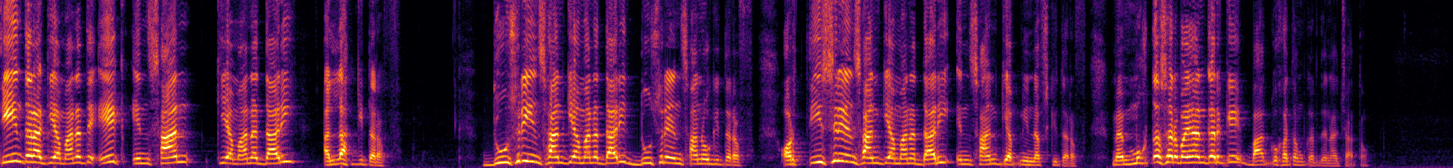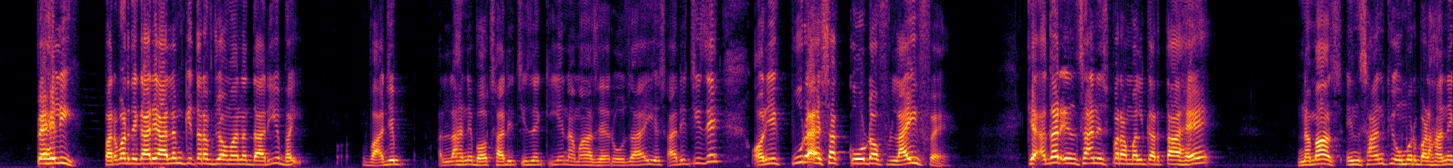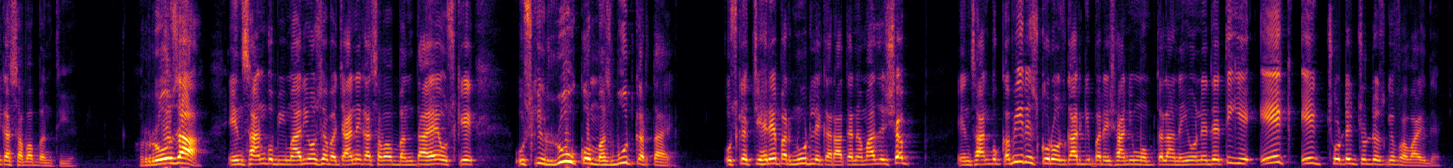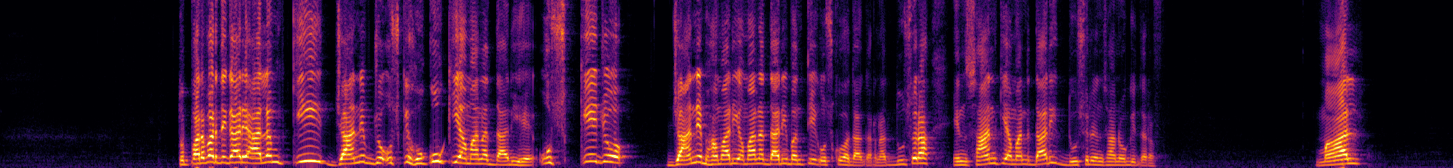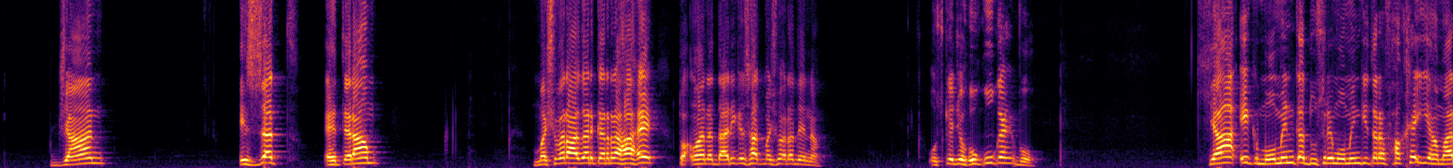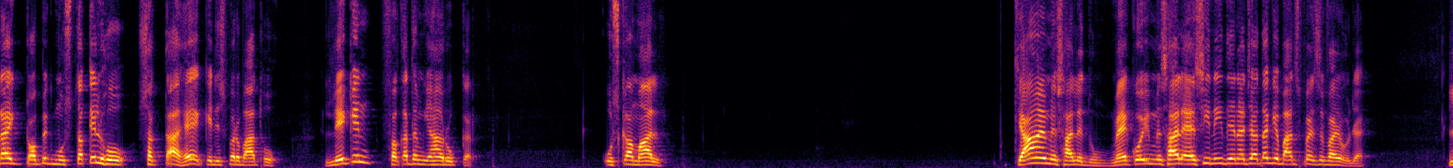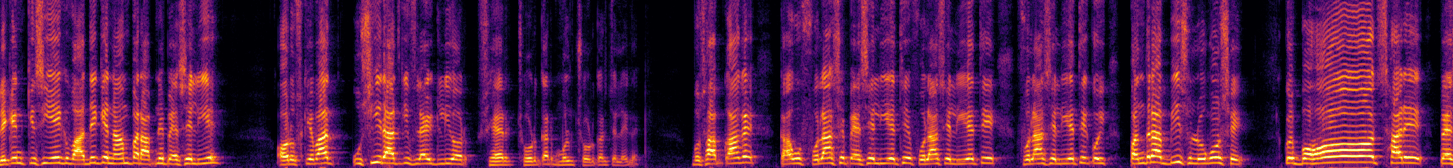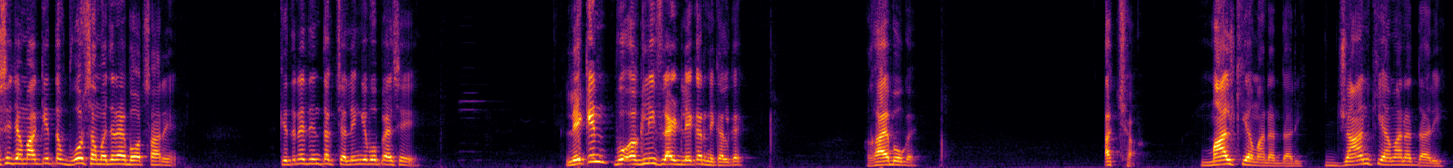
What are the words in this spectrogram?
तीन तरह की अमानत है। एक इंसान की अमानतदारी अल्लाह की तरफ़, दूसरी इंसान की अमानतदारी दूसरे इंसानों की तरफ़, और तीसरे इंसान की अमानतदारी इंसान की अपनी नफ्स की तरफ़। मैं मुख्तसर बयान करके बात को ख़त्म कर देना चाहता हूँ। पहली, परवरदिगार आलम की तरफ़ जो अमानतदारी है, भाई, वाजिब, अल्लाह ने बहुत सारी चीज़ें की हैं, नमाज़ है, रोज़ा है, ये सारी चीज़ें, और ये पूरा ऐसा कोड ऑफ़ लाइफ है कि अगर इंसान इस पर अमल करता है, नमाज़ इंसान की उम्र बढ़ाने का सबब बनती है। रोज़ा इंसान को बीमारियों से बचाने का सबब बनता है, उसके, उसकी रूह को मज़बूत करता है, उसके चेहरे पर नूर लेकर आता है। नमाज़ शब इंसान को कभी रिस्क रोज़गार की परेशानी मुबतला नहीं होने देती, ये एक एक छोटे छोटे उसके फवायद हैं। तो परवरदिगार आलम की जानब जो उसके हुकूक की अमानतदारी है, उसके जो जानब हमारी अमानतदारी बनती है, उसको अदा करना। दूसरा, इंसान की अमानतदारी दूसरे इंसानों की तरफ़। माल, जान इज़्ज़त, एहतराम, मशवरा अगर कर रहा है तो अमानतदारी के साथ मशवरा देना। उसके जो हुकूक हैं, वो। क्या एक मोमिन का दूसरे मोमिन की तरफ़ हक है? ये हमारा एक टॉपिक मुस्तकिल हो सकता है कि जिस पर बात हो। लेकिन फ़कत हम यहाँ रुक कर। उसका माल। क्या मैं मिसालें दूँ? मैं कोई मिसाल ऐसी नहीं देना चाहता कि बात स्पेसिफाई हो जाए। लेकिन किसी एक वादे के नाम पर आपने पैसे लिए और उसके बाद उसी रात की फ़्लाइट ली और शहर छोड़कर, मुल्क छोड़कर चले गए। वो साहब कहाँ गए? कहा, वो फुला से पैसे लिए थे, फुला से लिए थे, फुला से लिए थे, कोई पंद्रह बीस लोगों से, कोई बहुत सारे पैसे जमा किए तो वो समझ रहा है बहुत सारे। कितने दिन तक चलेंगे वो पैसे? लेकिन वो अगली फ़्लाइट लेकर निकल गए। गायब हो गए। अच्छा माल की अमानतदारी, जान की अमानतदारी,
